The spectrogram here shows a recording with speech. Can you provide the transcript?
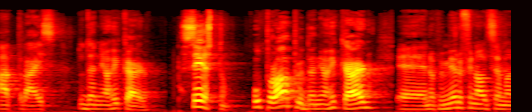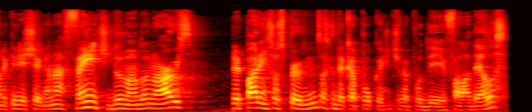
atrás do Daniel Ricardo. Sexto, o próprio Daniel Ricardo, é, no primeiro final de semana que ele chega na frente do Lando Norris, Preparem suas perguntas, que daqui a pouco a gente vai poder falar delas.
